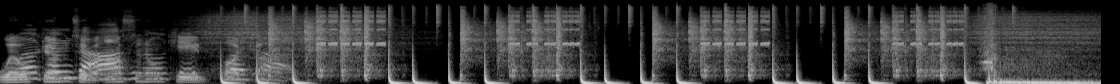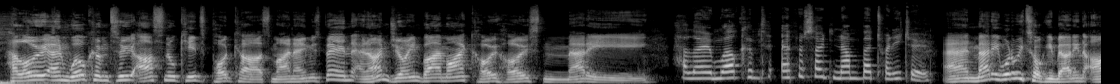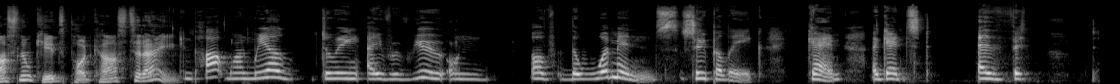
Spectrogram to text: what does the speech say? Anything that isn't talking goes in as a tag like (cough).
Welcome, to, Arsenal Kids Podcast. Hello and welcome to Arsenal Kids Podcast. My name is Ben and I'm joined by my co-host Maddie. Hello and welcome to episode number 22. And Maddie, what are we talking about in Arsenal Kids Podcast today? In part 1, we are doing a review on of the Women's Super League game against Ever-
